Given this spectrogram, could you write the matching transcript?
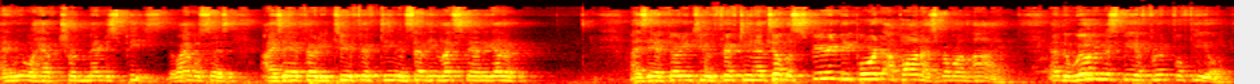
and we will have tremendous peace. The Bible says, Isaiah 32, 15 and 17, let's stand together. Isaiah 32, 15, until the Spirit be poured upon us from on high, and the wilderness be a fruitful field,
